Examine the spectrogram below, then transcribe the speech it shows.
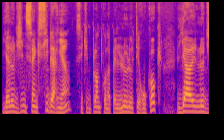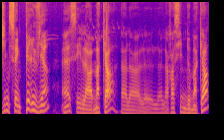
il y a le ginseng sibérien, c'est une plante qu'on appelle le il y a le ginseng péruvien, hein, c'est la maca, la, racine de maca,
